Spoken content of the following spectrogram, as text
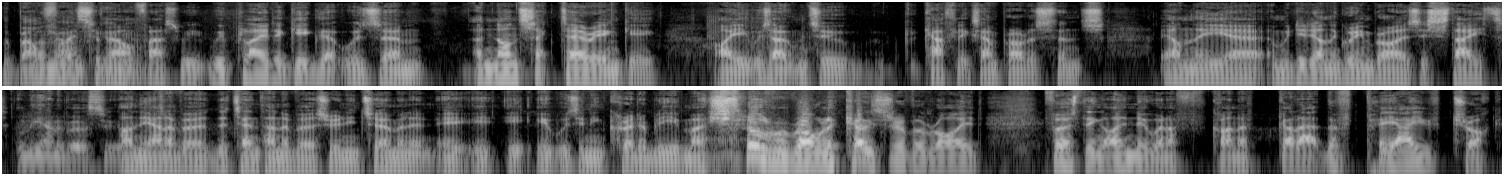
the Belfast. when we went to gig. Belfast, we, we played a gig that was um, a non-sectarian gig, i.e., it was open to Catholics and Protestants. On the uh, and we did it on the Greenbriers estate on the anniversary. on the anniver- the tenth anniversary in Internment. It, it, it, it was an incredibly emotional roller coaster of a ride. First thing I knew when I f- kind of got out the PA truck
